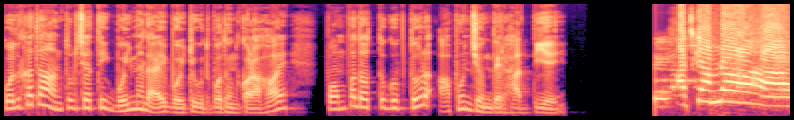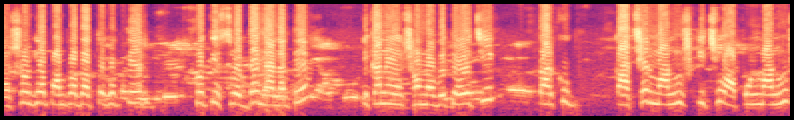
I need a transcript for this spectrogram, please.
কলকাতা আন্তর্জাতিক বইমেলায় বইটি উদ্বোধন করা হয় পম্পা দত্তগুপ্তর আপনজনদের হাত দিয়ে। আজকে আমরা স্বর্গীয় পম্পা দত্তগুপ্তের প্রতি শ্রদ্ধা জানাতে এখানে সমবেত হয়েছি। তার খুব কাছের মানুষ, কিছু আপন মানুষ।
